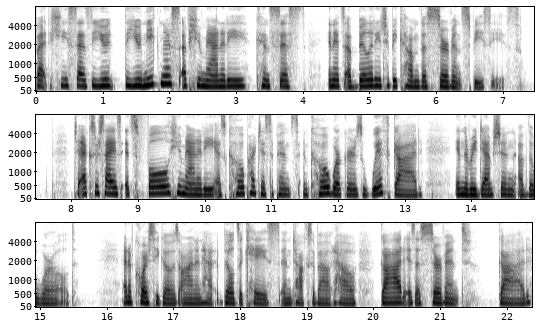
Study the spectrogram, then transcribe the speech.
But he says the u- the uniqueness of humanity consists in its ability to become the servant species, to exercise its full humanity as co participants and co workers with God in the redemption of the world. And of course, he goes on and ha- builds a case and talks about how God is a servant God,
